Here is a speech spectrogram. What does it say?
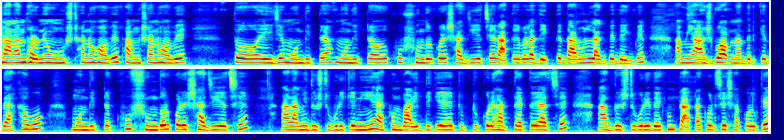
নানান ধরনের অনুষ্ঠানও হবে ফাংশন হবে। তো এই যে মন্দিরটা, মন্দিরটাও খুব সুন্দর করে সাজিয়েছে। রাতের বেলা দেখতে দারুণ লাগবে, দেখবেন। আমি আসব, আপনাদেরকে দেখাবো। মন্দিরটা খুব সুন্দর করে সাজিয়েছে। আর আমি দুষ্টুবুড়িকে নিয়ে এখন বাড়ির দিকে টুকটুক করে হাঁটতে হাঁটতে যাচ্ছে। আর দুষ্টুবুড়ি দেখুন টাটা করছে সকলকে।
